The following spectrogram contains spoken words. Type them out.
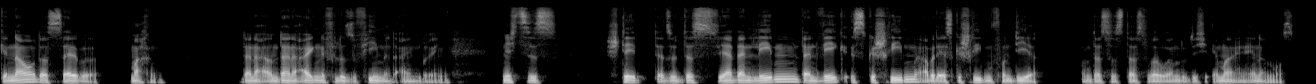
genau dasselbe machen. Deine, und deine eigene Philosophie mit einbringen. Nichts ist, steht, also das, ja, dein Leben, dein Weg ist geschrieben, aber der ist geschrieben von dir. Und das ist das, woran du dich immer erinnern musst.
